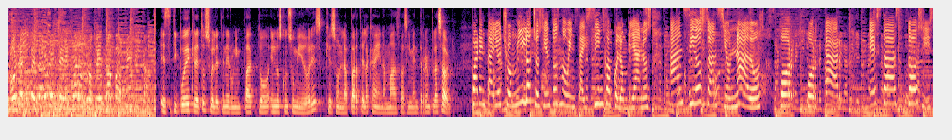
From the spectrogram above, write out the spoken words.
no respetaron el derecho a la protesta pacífica. Este tipo de decretos suele tener un impacto en los consumidores, que son la parte de la cadena más fácilmente reemplazable. 48.895 colombianos han sido sancionados por portar estas dosis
